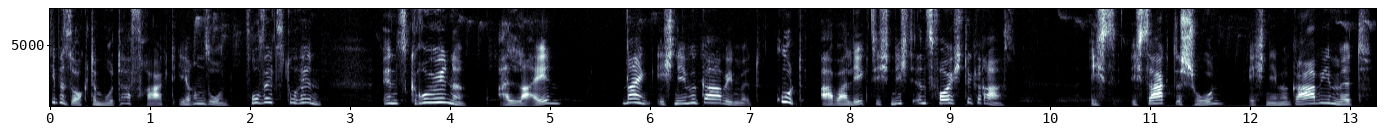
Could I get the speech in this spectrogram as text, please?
Die besorgte Mutter fragt ihren Sohn, wo willst du hin? Ins Grüne. Allein? Nein, ich nehme Gabi mit. Gut, aber leg dich nicht ins feuchte Gras. Ich, ich sagte schon, ich nehme Gabi mit.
